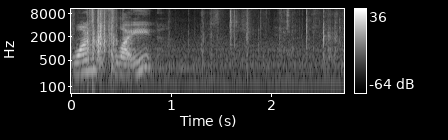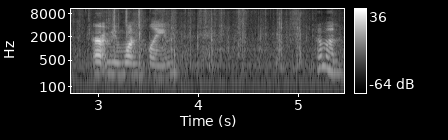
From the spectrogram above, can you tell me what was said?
one flight. Or, I mean, one plane. Come on.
